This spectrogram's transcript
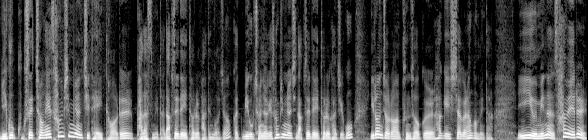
미국 국세청의 30년치 데이터를 받았습니다. 납세 데이터를 받은 거죠. 그러니까 미국 전역의 30년치 납세 데이터를 가지고 이런저런 분석을 하기 시작을 한 겁니다. 이 의미는 사회를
